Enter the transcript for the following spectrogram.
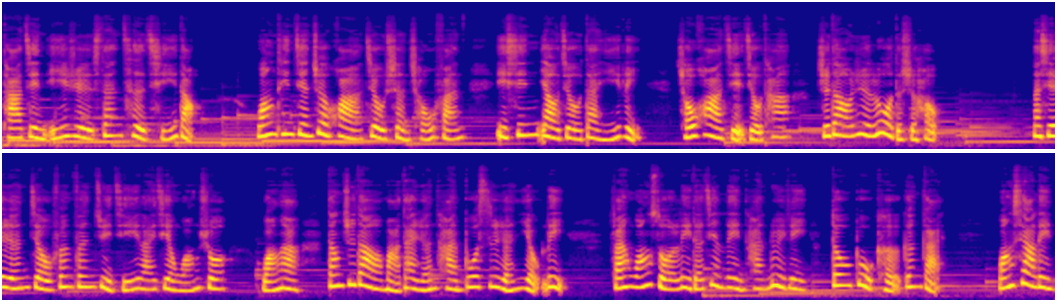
他竟一日三次祈祷。”王听见这话，就甚愁烦。一心要救但以理，筹划解救他，直到日落的时候，那些人就纷纷聚集来见王，说：“王啊，当知道马代人和波斯人有利，凡王所立的禁令和律例都不可更改。王下令，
